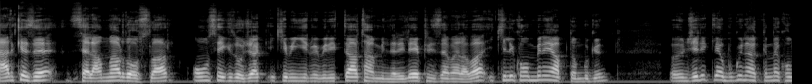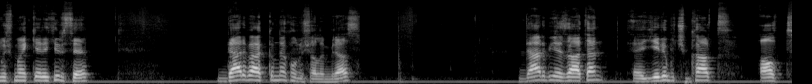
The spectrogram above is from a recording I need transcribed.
Herkese selamlar dostlar. 18 Ocak 2021 iddia tahminleriyle hepinize merhaba. İkili kombine yaptım bugün. Öncelikle bugün hakkında konuşmak gerekirse derbi hakkında konuşalım biraz. Derbiye zaten e, 7.5 kart alt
